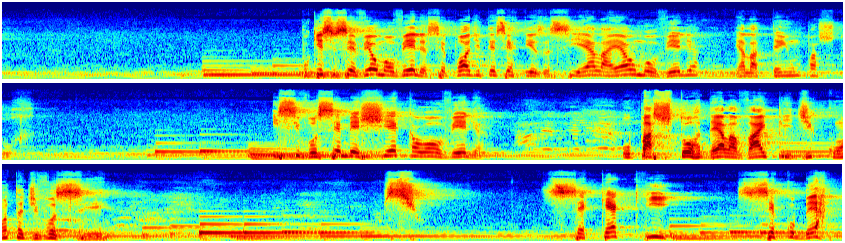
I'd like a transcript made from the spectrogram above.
Porque se você vê uma ovelha, você pode ter certeza, se ela é uma ovelha, ela tem um pastor. E se você mexer com a ovelha, o pastor dela vai pedir conta de você. Você quer que ser coberto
